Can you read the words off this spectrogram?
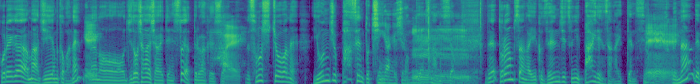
これがまあ GM とかね、ええ。あの、自動車会社相手にストやってるわけですよ。はい。でその主張はね、40%賃上げしろってやつなんですよ。で、トランプさんが行く前日にバイデンさんが行ってるんですよ。えでなんで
